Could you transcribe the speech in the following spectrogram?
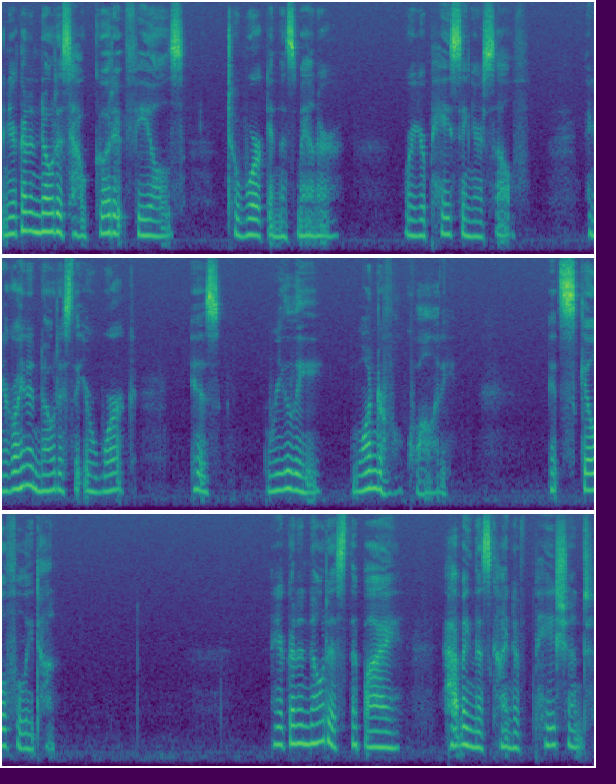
And you're going to notice how good it feels to work in this manner, where you're pacing yourself. And you're going to notice that your work is really wonderful quality. It's skillfully done. And you're going to notice that by having this kind of patient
